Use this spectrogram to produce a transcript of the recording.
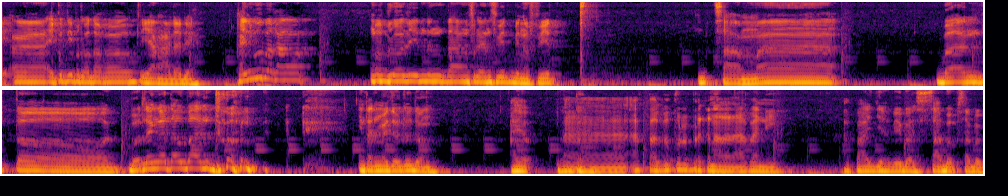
eh, ikuti protokol yang ada deh. Kali gue bakal ngobrolin tentang friends with benefit sama Banton buat lo yang nggak tahu Banton intermezzo dulu dong ayo Banton Eh, apa gue perlu perkenalan apa nih? apa aja bebas sabab sabab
